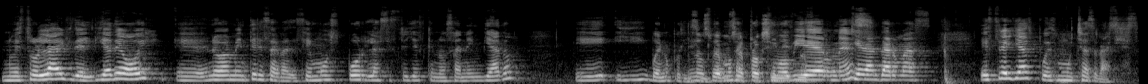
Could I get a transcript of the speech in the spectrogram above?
nuestro live del día de hoy. Eh, nuevamente les agradecemos por las estrellas que nos han enviado. Eh, y bueno, pues les Nos vemos el próximo quienes nos viernes. Quieran dar más estrellas, pues muchas gracias.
